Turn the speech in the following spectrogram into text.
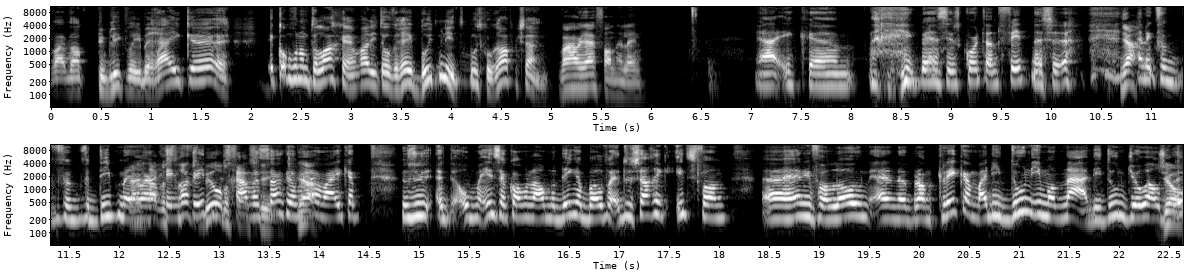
Waar welk publiek wil je bereiken? Ik kom gewoon om te lachen. En waar hij het over heeft, boeit me niet. Het moet gewoon grappig zijn. Waar hou jij van, Helene? Ja, ik, ehm, ik ben sinds kort aan het fitnessen. Ja. En ik ver- ver- verdiep me Daar straks fitness. beelden van gaan we straks over Ja. Maar ik heb, dus op mijn Insta komen er allemaal dingen boven. En toen zag ik iets van eh, Henry van Loon en eh, Bram Krikken. Maar die doen iemand na. Die doen Joël Joe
